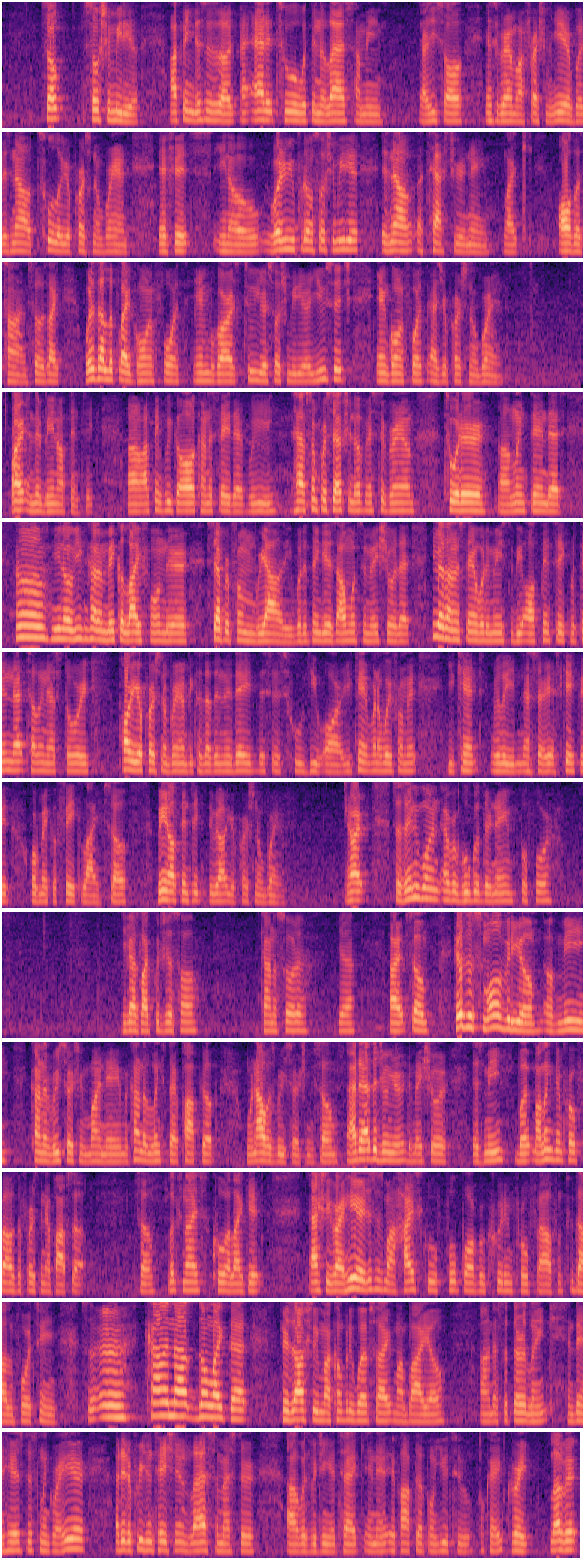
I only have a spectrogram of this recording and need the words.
So, social media. I think this is a, an added tool within the last, I mean, as you saw Instagram my freshman year, but it's now a tool of your personal brand. If it's, you know, whatever you put on social media is now attached to your name, like all the time. So it's like, what does that look like going forth in regards to your social media usage and going forth as your personal brand? Right, and then being authentic. Uh, I think we could all kind of say that we have some perception of Instagram, Twitter, uh, LinkedIn that, uh, you know, you can kind of make a life on there separate from reality. But the thing is, I want to make sure that you guys understand what it means to be authentic within that, telling that story, part of your personal brand, because at the end of the day, this is who you are. You can't run away from it. You can't really necessarily escape it or make a fake life. So being authentic throughout your personal brand. All right. So has anyone ever Googled their name before? You guys like what you just saw? Kind of, sort of? Yeah? All right. So here's a small video of me kind of researching my name and kind of links that popped up when I was researching. So I had to add the junior to make sure it's me, but my LinkedIn profile is the first thing that pops up. So looks nice, cool, I like it. Actually right here, this is my high school football recruiting profile from 2014. So eh, kind of not, don't like that. Here's actually my company website, my bio. Uh, that's the third link. And then here's this link right here. I did a presentation last semester uh, with Virginia Tech and it, it popped up on YouTube. Okay, great, love it.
